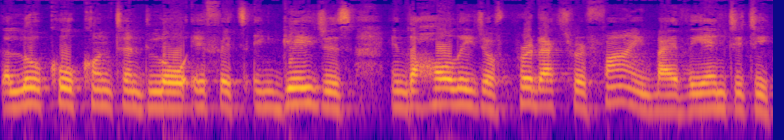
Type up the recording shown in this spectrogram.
the local content law if it engages in the haulage of products refined by the entity.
